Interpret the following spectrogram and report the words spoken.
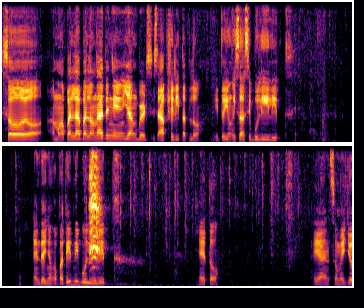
So, ang mga panlaban lang natin ngayong young birds is actually tatlo. Ito yung isa, si Bulilit. And then yung kapatid ni Bulilit, ito. Ayan, so medyo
